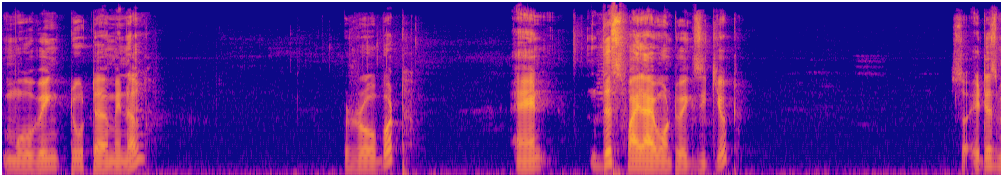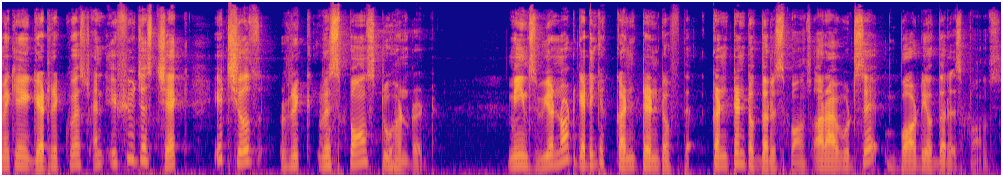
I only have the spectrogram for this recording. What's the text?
moving to terminal. Robot. And this file I want to execute so it is making a get request and if you just check it shows response 200 means we are not getting a content of the content of the response or I would say body of the response.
